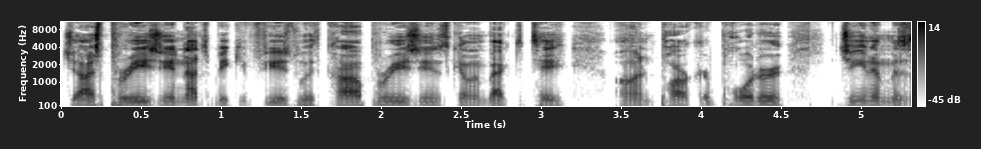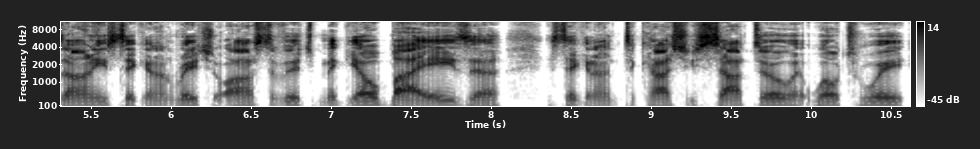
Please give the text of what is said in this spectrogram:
Josh Parisian, not to be confused with Carl Parisian, is coming back to take on Parker Porter. Gina Mazany is taking on Rachel Ostovich. Miguel Baeza is taking on Takashi Sato at welterweight,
